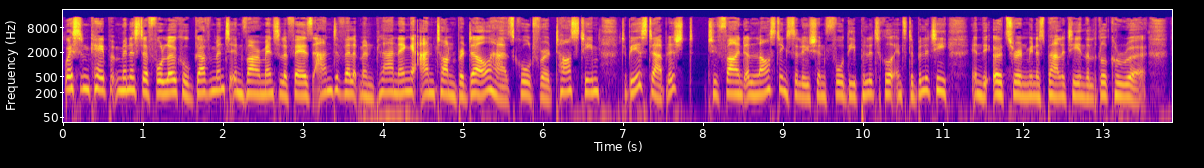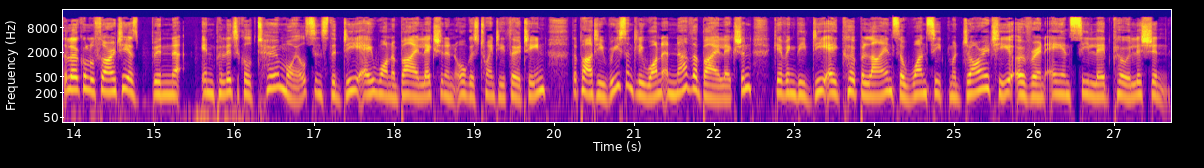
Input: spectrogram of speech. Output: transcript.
Western Cape Minister for Local Government, Environmental Affairs and Development Planning, Anton Bredell, has called for a task team to be established to find a lasting solution for the political instability in the Oudtshoorn municipality in the Little Karoo. The local authority has been in political turmoil since the DA won a by election in August 2013. The party recently won another by election, giving the DA Cope Alliance a one seat majority over an ANC led coalition.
